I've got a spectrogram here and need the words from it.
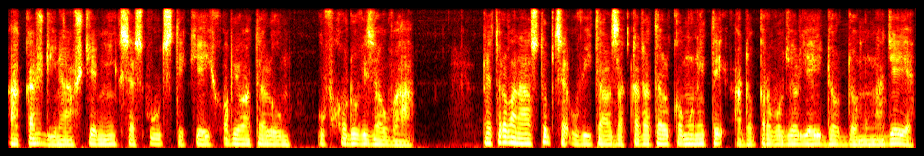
a každý návštěvník se z úcty k jejich obyvatelům u vchodu vyzouvá. Petrova nástupce uvítal zakladatel komunity a doprovodil jej do Domu naděje,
